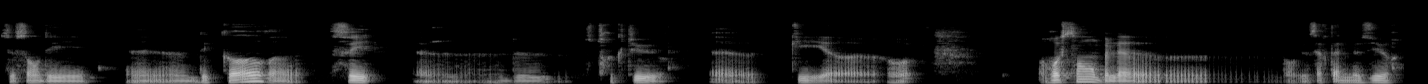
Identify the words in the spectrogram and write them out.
Ce sont des, euh, des corps euh, faits euh, de structures qui ressemblent dans une certaine mesure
